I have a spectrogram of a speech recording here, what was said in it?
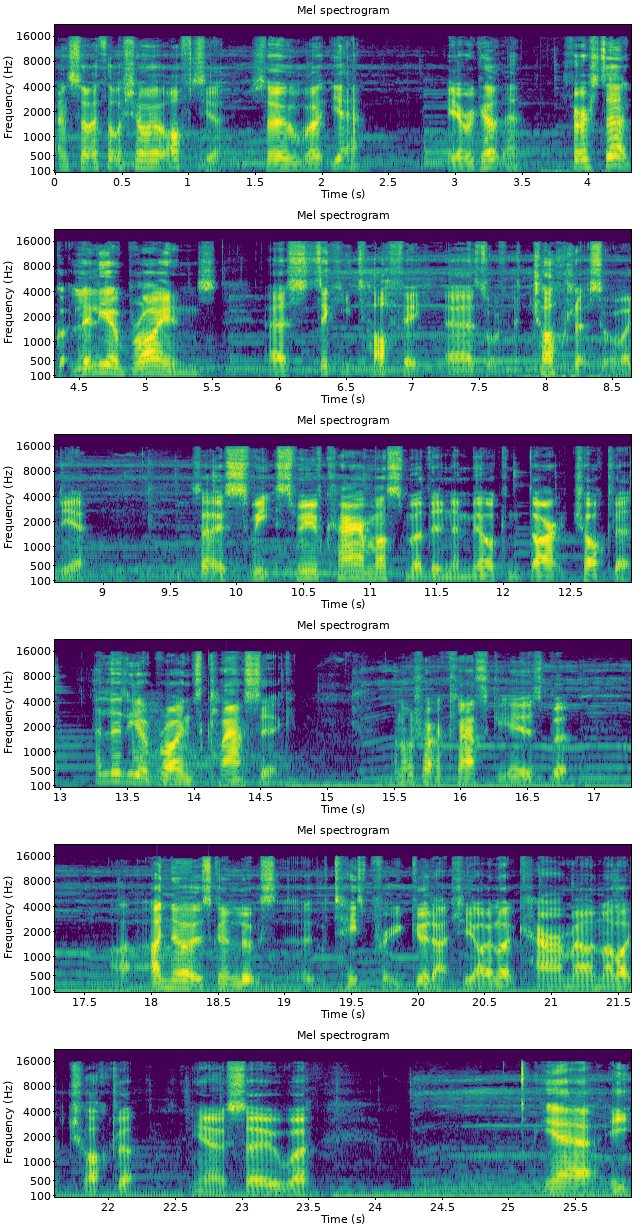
and so I thought I'd show it off to you. So uh, yeah, here we go then. First up, got Lily O'Brien's uh, sticky toffee, uh, sort of a chocolate sort of idea. So, sweet, smooth caramel smothered in a milk and dark chocolate. A Lily O'Brien's classic. I'm not sure how classic it is, but I, know it's going to look, uh, taste pretty good actually. I like caramel and I like chocolate, you know, so uh, yeah, eat,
